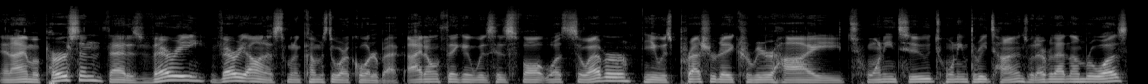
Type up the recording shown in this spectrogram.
And I am a person that is very, very honest when it comes to our quarterback. I don't think it was his fault whatsoever. He was pressured a career high 22, 23 times, whatever that number was.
